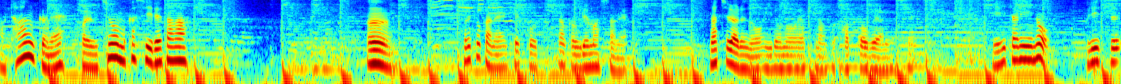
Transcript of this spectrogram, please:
あタンクね。これうちも昔入れたな。うん。これとかね結構なんか売れましたね。ナチュラルの色のやつなんか買った覚えありますね。ミリタリーのフリース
